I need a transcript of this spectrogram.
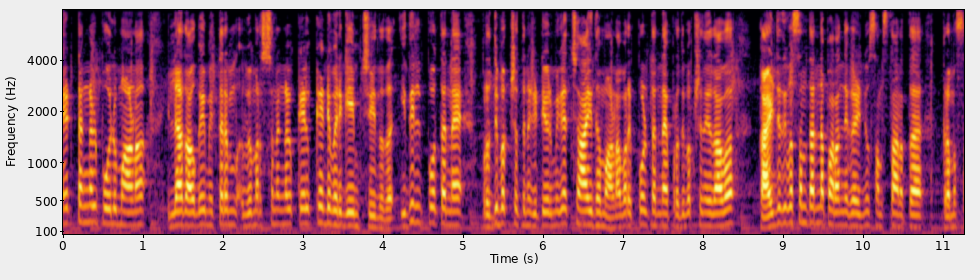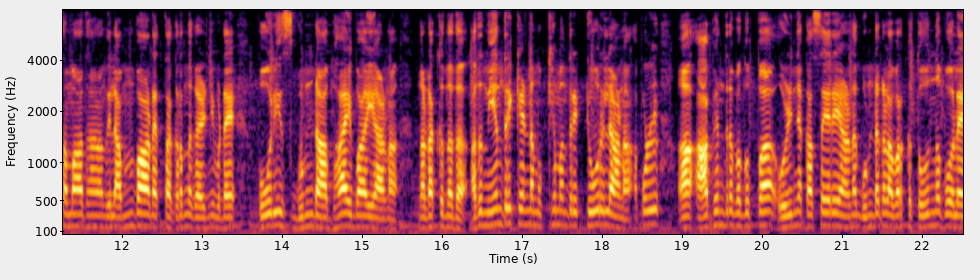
നേട്ടങ്ങൾ പോലുമാണ് ഇല്ലാതാവുകയും ഇത്തരം വിമർശനങ്ങൾ കേൾക്കേണ്ടി വരികയും ചെയ്യുന്നത്. ഇതിൽ ഇപ്പോൾ തന്നെ പ്രതിപക്ഷത്തിന് കിട്ടിയ ഒരു മികച്ച ആയുധമാണ്. അവർ ഇപ്പോൾ തന്നെ പ്രതിപക്ഷ നേതാവ് കഴിഞ്ഞ ദിവസം തന്നെ പറഞ്ഞു കഴിഞ്ഞു സംസ്ഥാനത്ത് ക്രമസമാധാന നില അമ്പാടെ തകർന്നു കഴിഞ്ഞു. ഇവിടെ പോലീസ് ഗുണ്ട അഭായഭായാണ് നടക്കുന്നത്. അത് നിയന്ത്രിക്കേണ്ട മുഖ്യമന്ത്രി ടൂറിലാണ്. അപ്പോൾ ആഭ്യന്തര വകുപ്പ് ഒഴിഞ്ഞ കസേരയാണ് ഗുണ്ടകൾ അവർക്ക് തോന്നുന്ന പോലെ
